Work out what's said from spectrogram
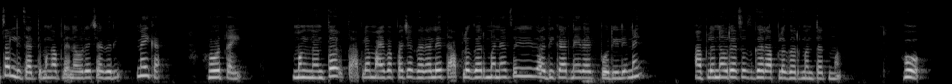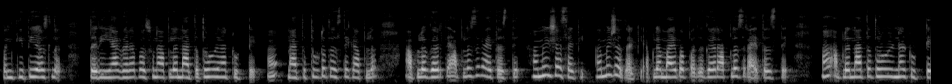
चालली जाते मग आपल्या नवऱ्याच्या घरी नाही का? हो ताई. मग नंतर तर आपल्या मायबापाच्या घराला येतं आपलं घर म्हणायचाही अधिकार नाही राहत पोरीले नाही? आपलं नवऱ्याचंच घर आपलं घर म्हणतात मग. हो पण किती असलं तरी या घरापासून आपलं नातं थोडं ना तुटते हां? नातं तुटत असते का आपलं? आपलं घर ते आपलंच राहत असते हमेशासाठी हमेशासाठी. आपल्या मायबापाचं घर आपलंच राहत असते हां? आपलं नातं थोडं ना तुटते.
